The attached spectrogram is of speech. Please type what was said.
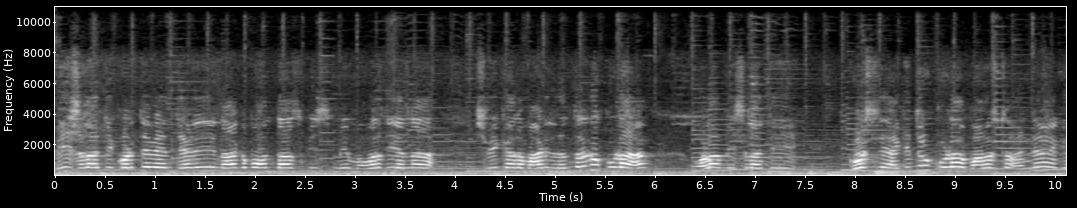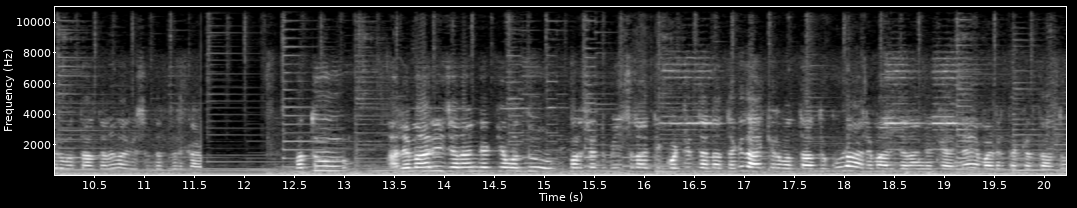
ಮೀಸಲಾತಿ ಕೊಡ್ತೇವೆ ಅಂತ ಹೇಳಿ ನಾಗಮೋಹನ್ ದಾಸ್ ವರದಿಯನ್ನ ಸ್ವೀಕಾರ ಮಾಡಿದ ನಂತರನೂ ಕೂಡ ಒಳ ಮೀಸಲಾತಿ ಘೋಷಣೆ ಆಗಿದ್ರೂ ಕೂಡ ಬಹಳಷ್ಟು ಅನ್ಯಾಯ ಆಗಿರುವಂತಹದ್ದನ್ನು ನಾವು ಈ ಸಂದರ್ಭದಲ್ಲಿ ಕಾಣ ಮತ್ತು ಅಲೆಮಾರಿ ಜನಾಂಗಕ್ಕೆ ಒಂದು ಪರ್ಸೆಂಟ್ ಮೀಸಲಾತಿ ಕೊಟ್ಟಿದ್ದನ್ನ ತೆಗೆದು ಹಾಕಿರುವಂತಹದ್ದು ಕೂಡ ಅಲೆಮಾರಿ ಜನಾಂಗಕ್ಕೆ ಅನ್ಯಾಯ ಮಾಡಿರ್ತಕ್ಕಂಥದ್ದು.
